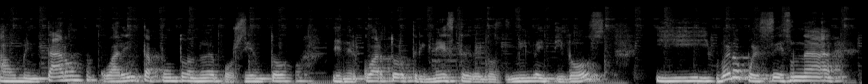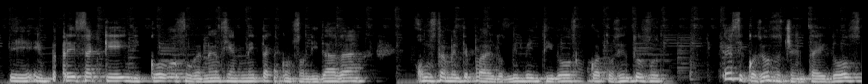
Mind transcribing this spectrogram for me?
aumentaron 40.9% en el cuarto trimestre del 2022. Y bueno, pues es una eh, empresa que indicó su ganancia neta consolidada justamente para el 2022, 400, casi 482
